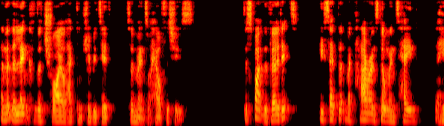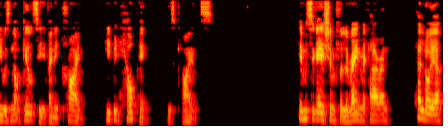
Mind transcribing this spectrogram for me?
and that the length of the trial had contributed to mental health issues. Despite the verdict, he said that McLaren still maintained that he was not guilty of any crime he'd been helping his clients. In mitigation for Lorraine McLaren, her lawyer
